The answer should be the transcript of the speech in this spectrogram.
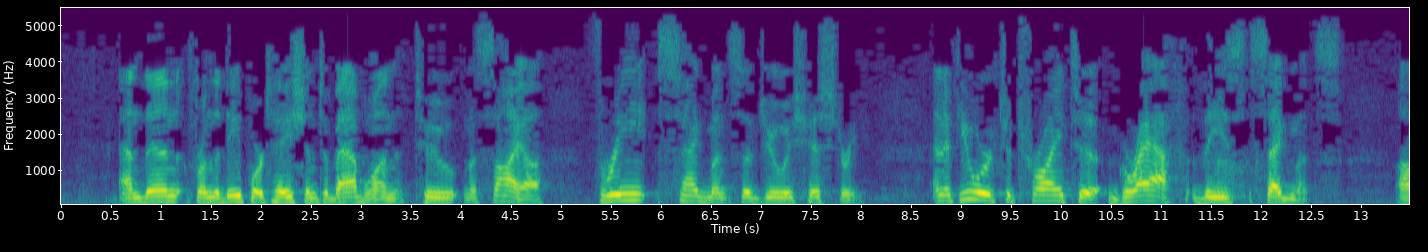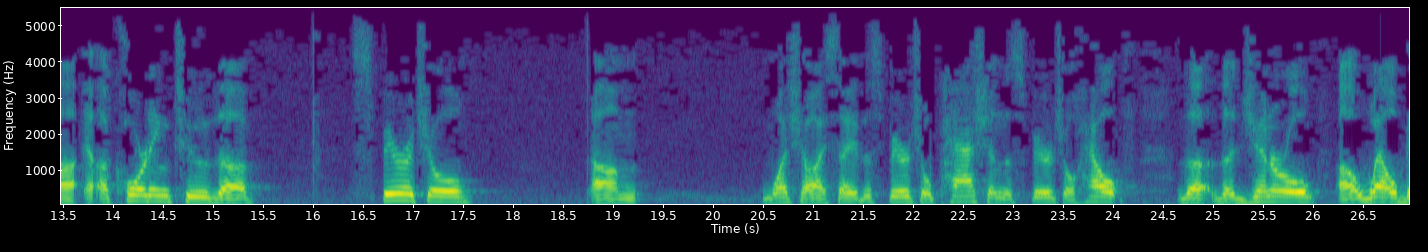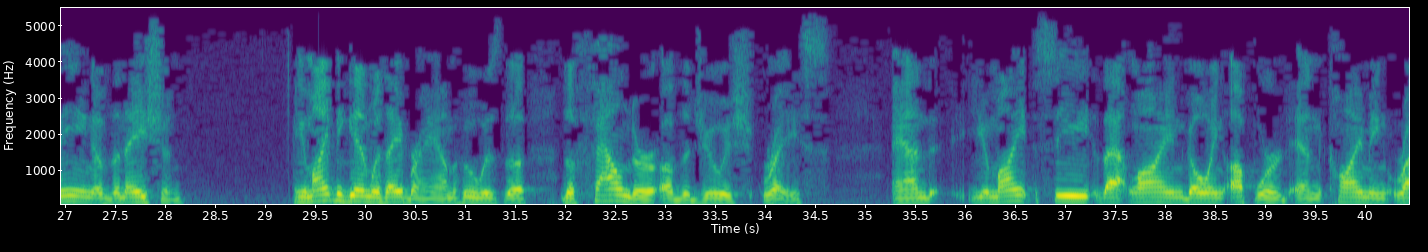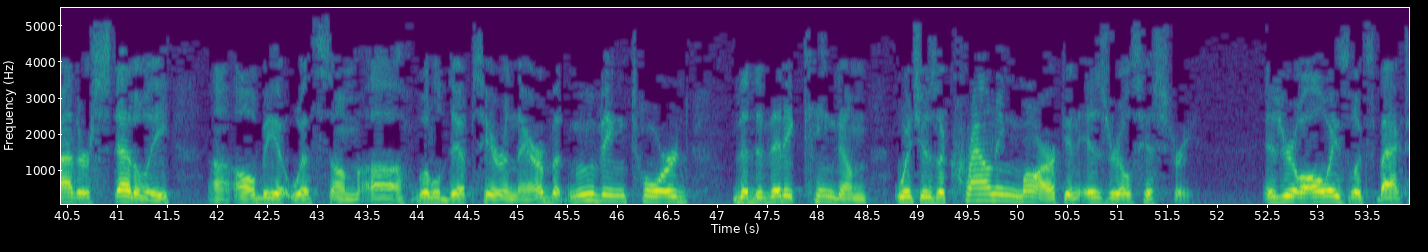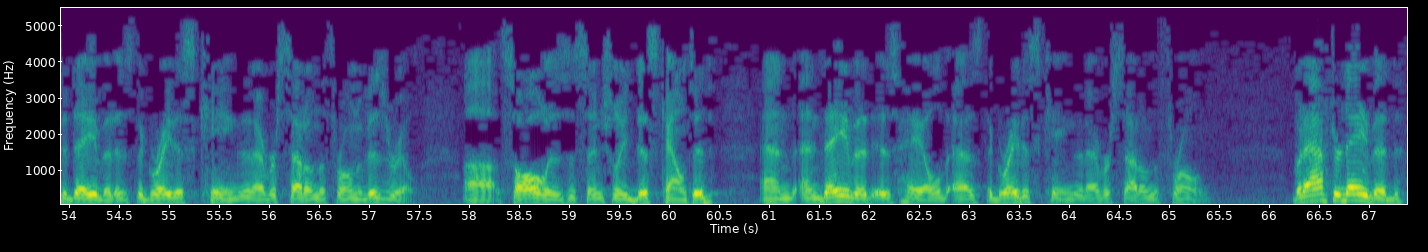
and then from the deportation to Babylon to Messiah, three segments of Jewish history. And if you were to try to graph these segments uh, according to the spiritual, um, what shall I say, the spiritual passion, the spiritual health, the, the general uh, well being of the nation, you might begin with Abraham, who was the, the founder of the Jewish race. And you might see that line going upward and climbing rather steadily, uh, albeit with some uh, little dips here and there, but moving toward the Davidic kingdom, which is a crowning mark in Israel's history. Israel always looks back to David as the greatest king that ever sat on the throne of Israel. Uh, Saul is essentially discounted and, and David is hailed as the greatest king that ever sat on the throne. But after David,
